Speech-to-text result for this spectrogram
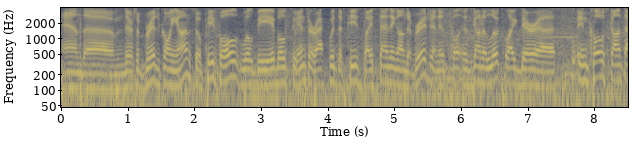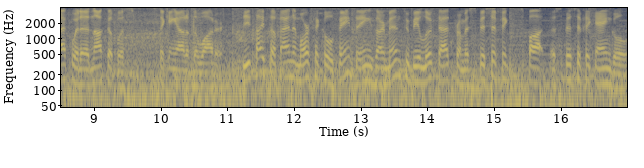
And um, there's a bridge going on, so people will be able to interact with the piece by standing on the bridge, and it's, it's going to look like they're uh, in close contact with an octopus sticking out of the water. These types of anamorphical paintings are meant to be looked at from a specific spot, a specific angle,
